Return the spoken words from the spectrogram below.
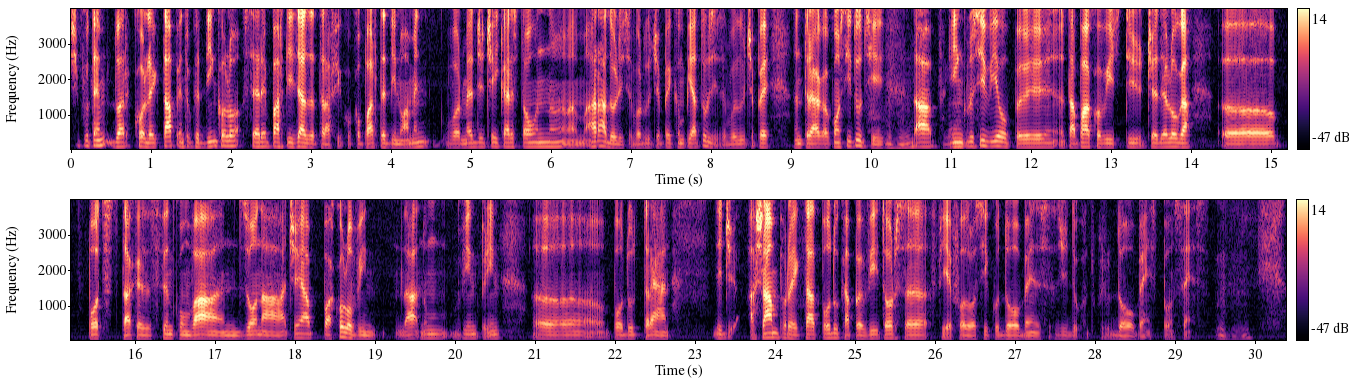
și putem doar colecta pentru că dincolo se repartizează traficul, că o parte din oameni vor merge cei care stau în uh, Aradului, se vor duce pe Câmpia Turzii, se vor duce pe întreaga Constituție, uh-huh. da? da? inclusiv eu pe Tabacovici, Cedeloga, uh, pot, dacă sunt cumva în zona aceea, pe acolo vin, da? nu vin prin uh, podul Traian. Deci așa am proiectat podul ca pe viitor să fie folosit cu două benzi și du- cu două benzi pe un sens. Mhm.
